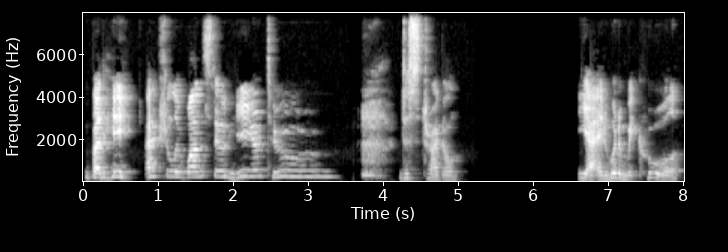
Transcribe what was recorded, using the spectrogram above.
But he actually wants to hear too. The struggle. Yeah, it wouldn't be cool.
